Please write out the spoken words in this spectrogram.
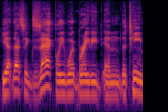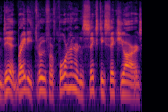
Yet that's exactly what Brady and the team did. Brady threw for 466 yards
